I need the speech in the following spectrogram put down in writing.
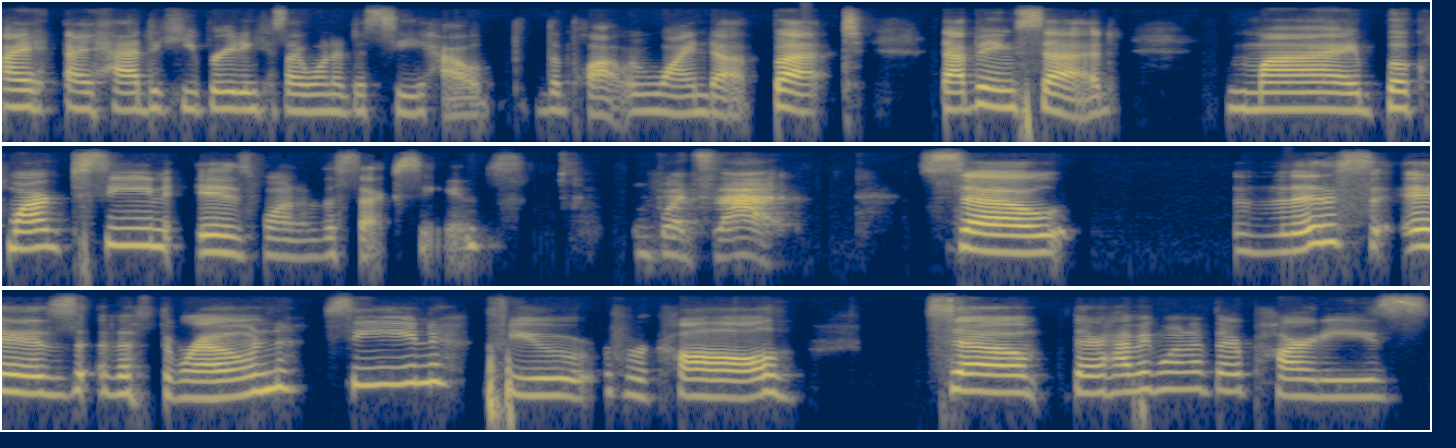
I I had to keep reading because I wanted to see how the plot would wind up. But that being said, my bookmarked scene is one of the sex scenes. What's that? So this is the throne scene, if you recall. So they're having one of their parties.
